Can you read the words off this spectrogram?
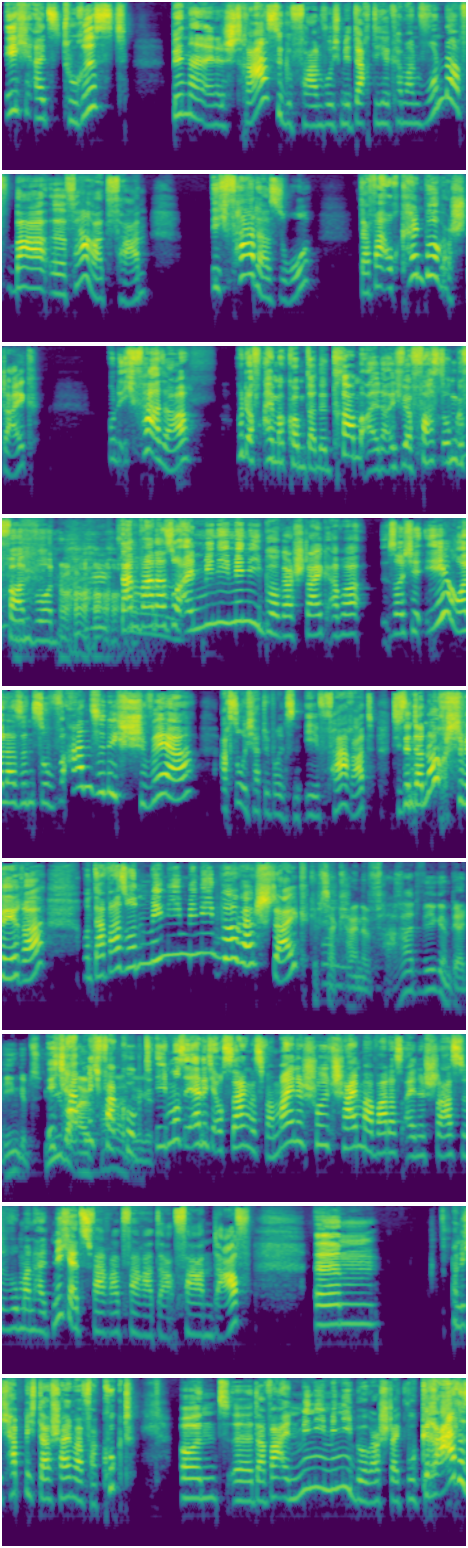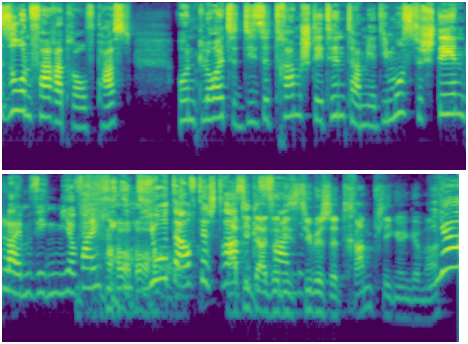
ich als Tourist, bin an eine Straße gefahren, wo ich mir dachte, hier kann man wunderbar äh, Fahrrad fahren. Ich fahre da so, da war auch kein Bürgersteig und ich fahre da und auf einmal kommt da eine Tram, Alter. Ich wäre fast umgefahren worden. Dann war da so ein Mini-Mini-Bürgersteig, aber solche E-Roller sind so wahnsinnig schwer. Ach so, ich hatte übrigens ein E-Fahrrad. Die sind dann noch schwerer. Und da war so ein Mini-Mini-Bürgersteig. Gibt's da keine Fahrradwege? In Berlin gibt's überall Ich habe mich verguckt. Ich muss ehrlich auch sagen, das war meine Schuld. Scheinbar war das eine Straße, wo man halt nicht als Fahrradfahrer da fahren darf. Ähm, und ich habe mich da scheinbar verguckt. Und äh, da war ein Mini-Mini-Bürgersteig, wo gerade so ein Fahrrad drauf passt. Und Leute, diese Tram steht hinter mir. Die musste stehen bleiben wegen mir, weil ich wie Idiot auf der Straße Hat die da so dieses typische Tramklingeln gemacht?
